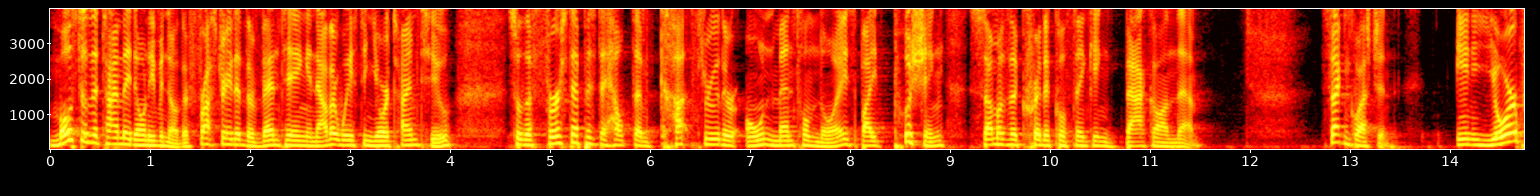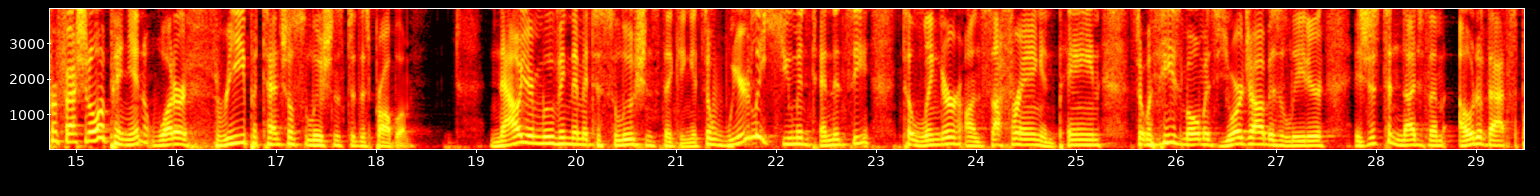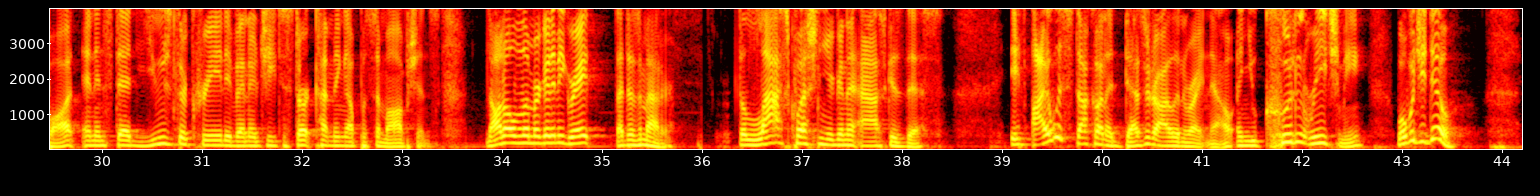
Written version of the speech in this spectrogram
Most of the time, they don't even know. They're frustrated, they're venting, and now they're wasting your time too. So, the first step is to help them cut through their own mental noise by pushing some of the critical thinking back on them. Second question In your professional opinion, what are three potential solutions to this problem? Now you're moving them into solutions thinking. It's a weirdly human tendency to linger on suffering and pain. So, in these moments, your job as a leader is just to nudge them out of that spot and instead use their creative energy to start coming up with some options. Not all of them are going to be great. That doesn't matter. The last question you're going to ask is this If I was stuck on a desert island right now and you couldn't reach me, what would you do?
